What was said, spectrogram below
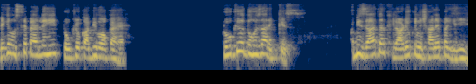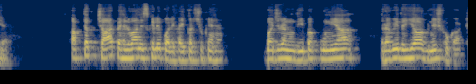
लेकिन उससे पहले ही टोक्यो का भी मौका है। टोक्यो 2021 अभी ज़्यादातर खिलाड़ियों के निशाने पर यही है। अब तक चार पहलवान इसके लिए क्वालिफाई कर चुके हैं। बजरंग, दीपक पूनिया, रवि दहिया और विनेश फोगाट।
